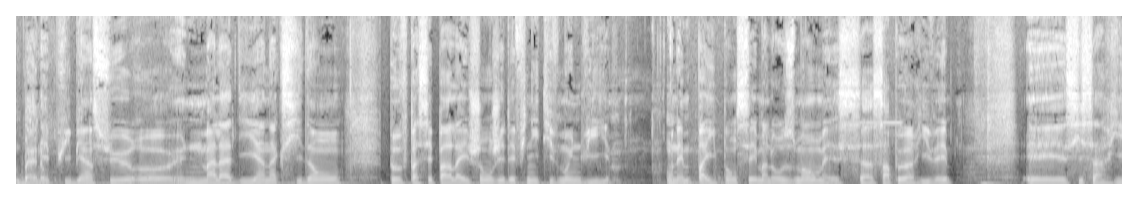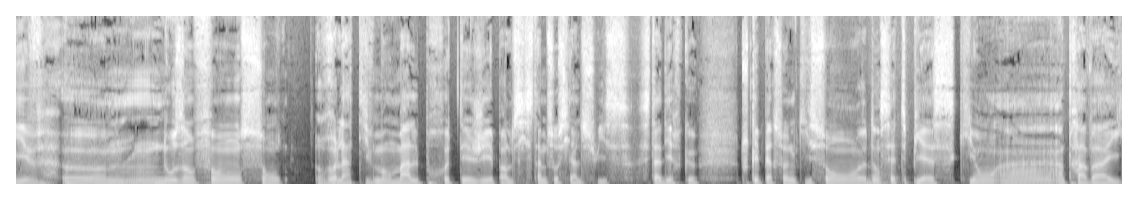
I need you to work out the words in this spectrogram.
Ben. Et puis bien sûr, euh, une maladie, un accident peuvent passer par là et changer définitivement une vie. On n'aime pas y penser malheureusement, mais ça, ça peut arriver. Et si ça arrive, euh, nos enfants sont relativement mal protégés par le système social suisse. C'est-à-dire que toutes les personnes qui sont euh, dans cette pièce, qui ont un, un travail,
